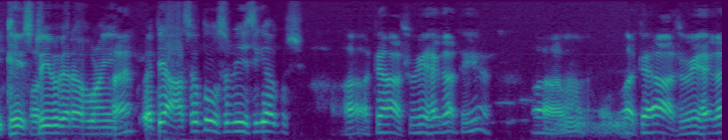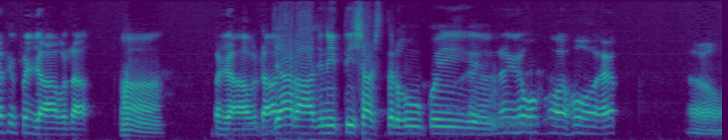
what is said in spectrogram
ਇੱਕ ਹਿਸਟਰੀ ਵਗੈਰਾ ਹੋਣੀ? ਇਤਿਹਾਸ ਤੋਂ ਉਸ ਵੀ ਸੀਗਾ ਕੁਝ ਅਹ, ਇਤਿਹਾਸ ਵੀ ਹੈਗਾ ਤੇ ਅਹ, ਇਤਿਹਾਸ ਵੀ ਹੈਗਾ ਤੇ ਪੰਜਾਬ ਦਾ। ਹਾਂ। ਪੰਜਾਬ ਦਾ। ਜਾਂ ਰਾਜਨੀਤੀ ਸ਼ਾਸਤਰ ਹੋ ਕੋਈ ਨਹੀਂ ਉਹ ਉਹ ਹੈ। ਅਹ,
